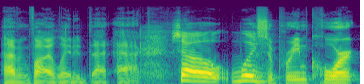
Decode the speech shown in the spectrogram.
having violated that act. so would The Supreme Court.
